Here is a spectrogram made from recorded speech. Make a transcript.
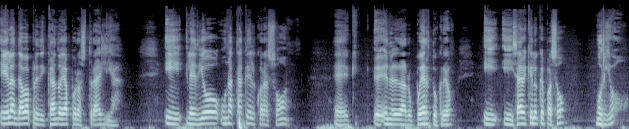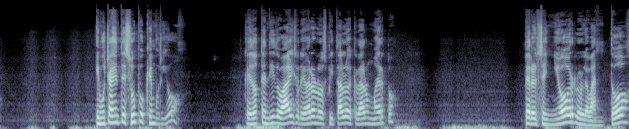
él andaba predicando allá por Australia y le dio un ataque del corazón eh, eh, en el aeropuerto, creo. Y, y ¿sabe qué es lo que pasó? Murió. Y mucha gente supo que murió quedó tendido ahí, se lo llevaron al hospital, lo declararon muerto. Pero el Señor lo levantó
